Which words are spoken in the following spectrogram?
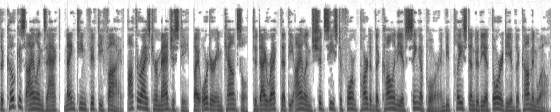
The Cocos Islands Act, 1955, authorised Her Majesty, by order in Council, to direct that the islands should cease to form part of the colony of Singapore and be placed under the authority of the Commonwealth.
